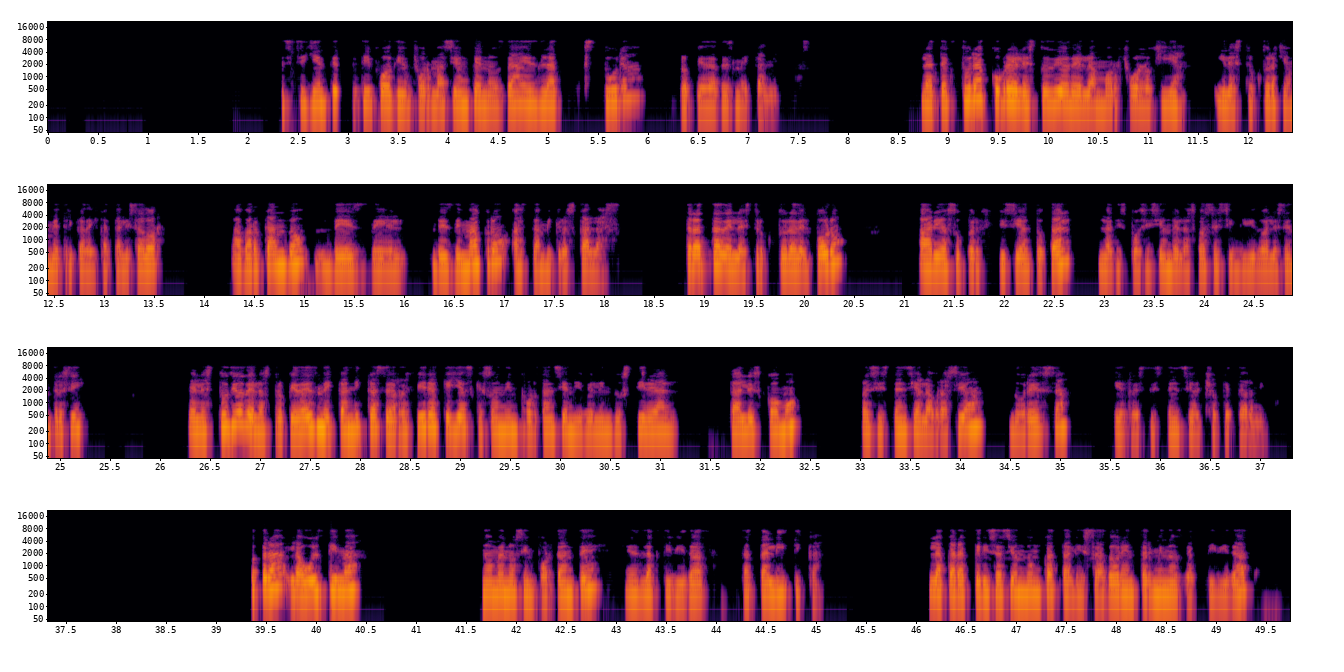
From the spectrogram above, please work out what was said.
El siguiente tipo de información que nos da es la textura, propiedades mecánicas. La textura cubre el estudio de la morfología y la estructura geométrica del catalizador, abarcando desde, desde macro hasta microescalas. Trata de la estructura del poro, área superficial total, la disposición de las fases individuales entre sí. El estudio de las propiedades mecánicas se refiere a aquellas que son de importancia a nivel industrial, tales como resistencia a la abrasión, dureza y resistencia al choque térmico. Otra, la última, no menos importante, es la actividad catalítica. La caracterización de un catalizador en términos de actividad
